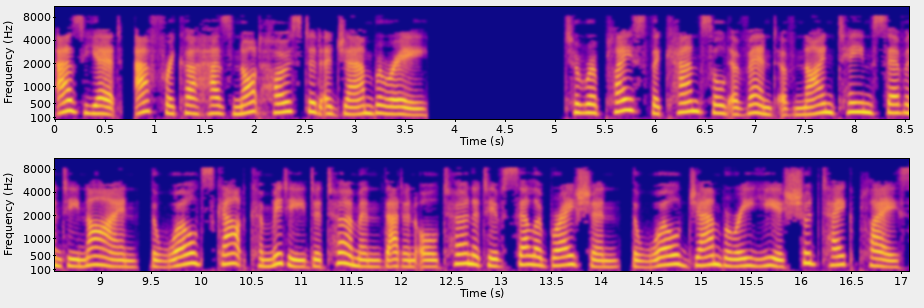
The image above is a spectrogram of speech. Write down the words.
As yet, Africa has not hosted a jamboree. To replace the cancelled event of 1979, the World Scout Committee determined that an alternative celebration, the World Jamboree Year should take place.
